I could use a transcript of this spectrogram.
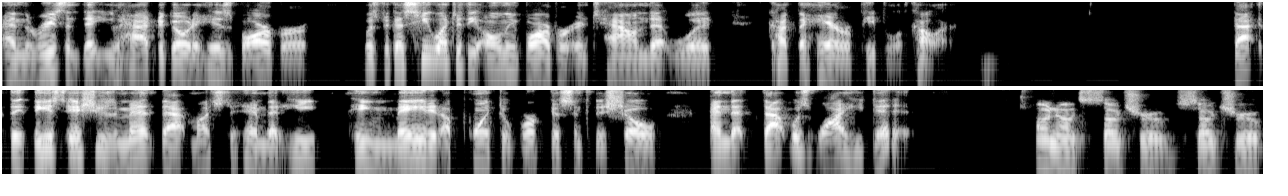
And the reason that you had to go to his barber was because he went to the only barber in town that would cut the hair of people of color that th- these issues meant that much to him that he he made it a point to work this into the show and that that was why he did it. Oh no it's so true so true.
